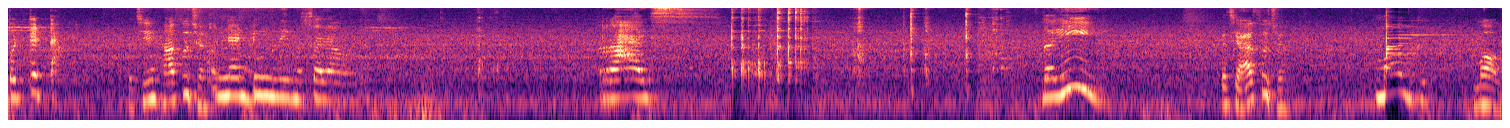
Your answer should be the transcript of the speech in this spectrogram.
બટેટા. પછી હા શું છે? અને ડુંગળી મસાલાવાળું રાઈસ. દહીં. પછી આ શું છે? મગ. મગ.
